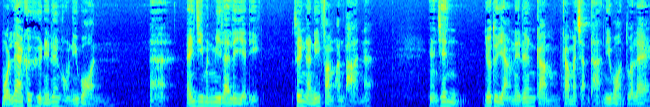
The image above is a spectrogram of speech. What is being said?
หมวดแรกก็คือในเรื่องของนิวรณ์นะฮะและจริงๆมันมีรายละเอียดอีก ซึ่งอันนี้ฟังผ่านๆนะ อย่างเช่น ยกตัวอย่างในเรื่องกรรมกรรมฉันทะนิวรณ์ตัวแรก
